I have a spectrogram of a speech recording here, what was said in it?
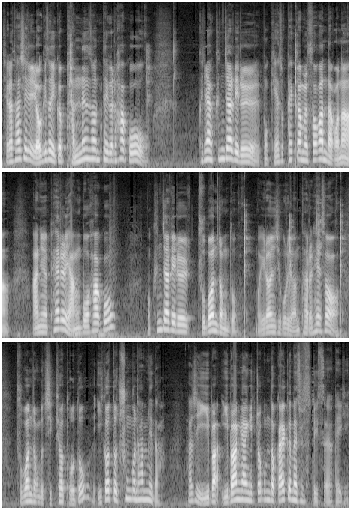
제가 사실 여기서 이걸 받는 선택을 하고 그냥 큰 자리를 뭐 계속 패감을 써간다거나 아니면 패를 양보하고 뭐 큰 자리를 두 번 정도 뭐 이런 식으로 연타를 해서 두 번 정도 지켜둬도 이것도 충분합니다. 사실 이, 바, 이 방향이 조금 더 깔끔했을 수도 있어요, 백이.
